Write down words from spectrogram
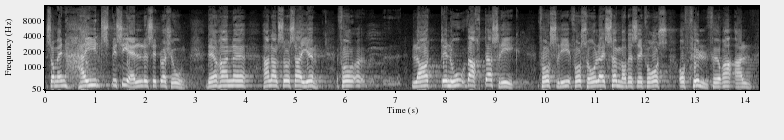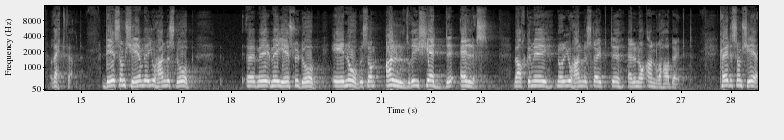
som en helt spesiell situasjon, der han, eh, han altså sier for eh, la det nå verte slik, for, sli, for såleis sømmer det seg for oss å fullføre all rettferd. Det som skjer med Johannes dåp, eh, med, med Jesu dåp, er noe som aldri skjedde ellers. Verken når Johannes døypte, eller når andre har døypt. Hva er det som skjer?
